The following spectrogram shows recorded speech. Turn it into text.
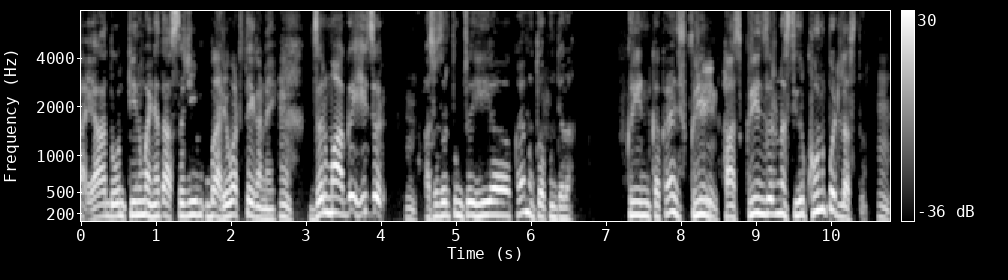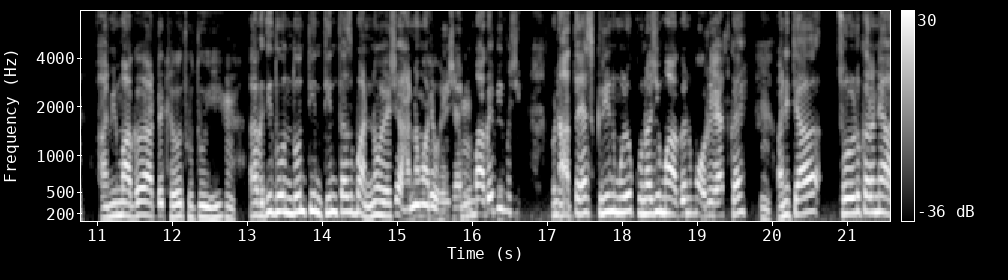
ह्या दोन तीन महिन्यात असं जी भारी वाटतंय का नाही. जर माग ही जर. असं जर तुमचं ही अं, काय म्हणतो आपण त्याला स्क्रीन का काय स्क्रीन Screen. हा स्क्रीन जर नसती तर खून पडलं असतं हम्म. आम्ही माग अड्ड खेळत होतो ही हम्म. अगदी दोन दोन तीन तीन तास भांडणं व्हायचे हाणामारे व्हायचे आणि हम्म. मागे बी म्हणजे पण आता ह्या स्क्रीनमुळे कुणाची मागण मोहर ह्यात काय हम्म. आणि त्या चोरडकरांनी आ-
